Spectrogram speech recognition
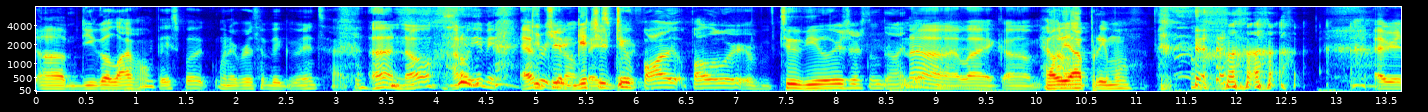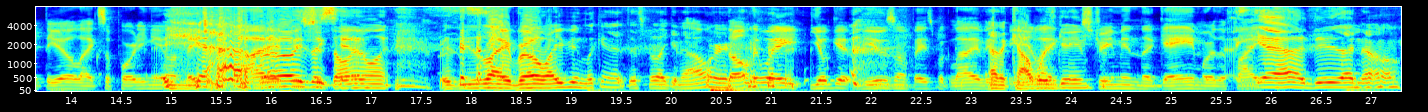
um, do you go live on Facebook whenever the big events happen? Uh, no, I don't even ever get your on get your two follow, follower or two viewers or something like that. Nah, like um, Hell yeah, primo. have your tío like supporting you on Facebook yeah, Live. bro. He's like the only one. He's like, bro, why you been looking at this for like an hour? The only way you'll get views on Facebook Live At a Cowboys like, game? streaming the game or the fight. Yeah, dude, I know.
